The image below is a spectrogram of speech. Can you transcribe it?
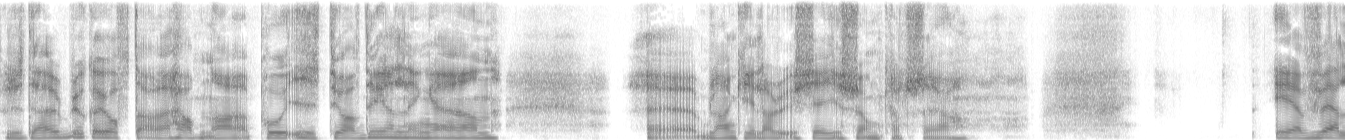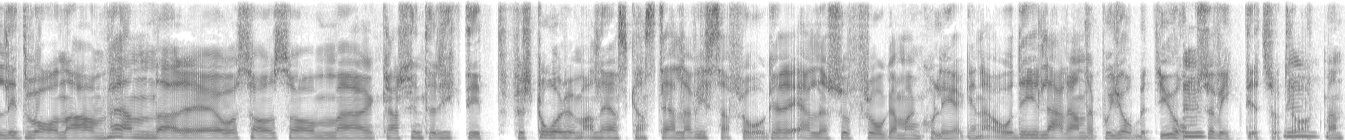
För det där brukar ju ofta hamna på IT-avdelningen, eh, bland killar och tjejer som kanske är väldigt vana användare och så, som eh, kanske inte riktigt förstår hur man ens kan ställa vissa frågor. Eller så frågar man kollegorna. Och det är lärande på jobbet, det är ju också viktigt såklart. Men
